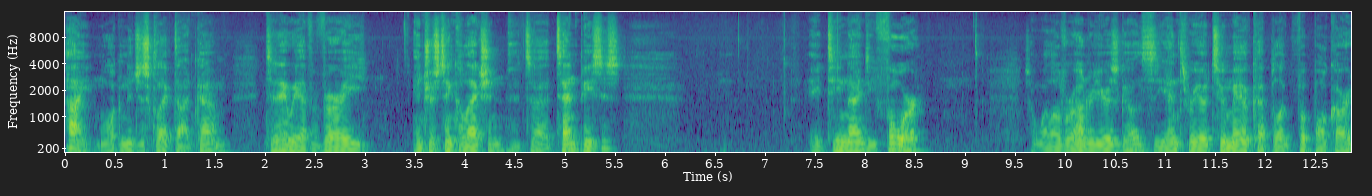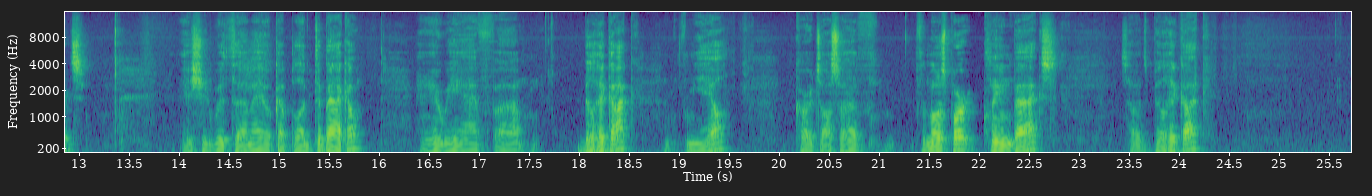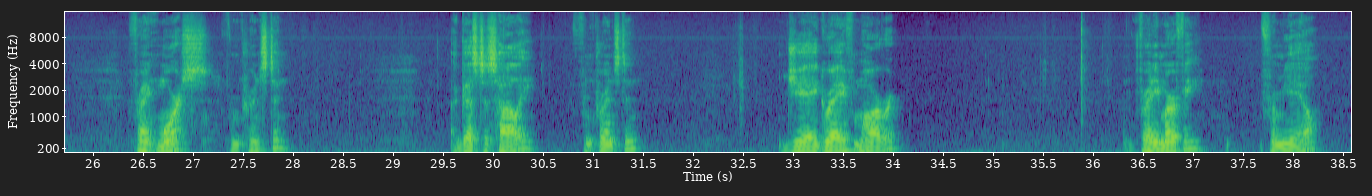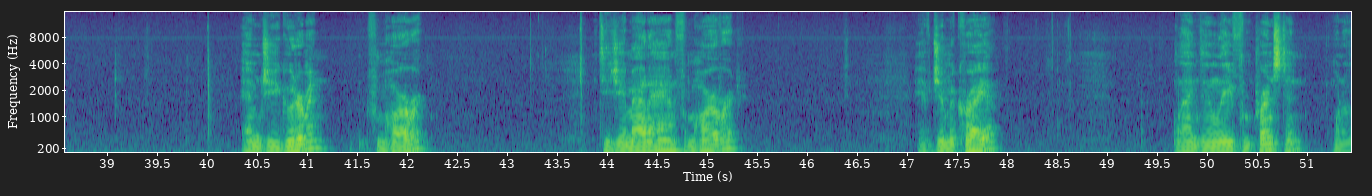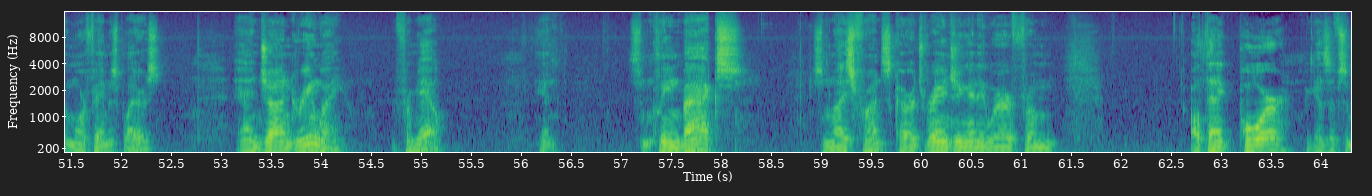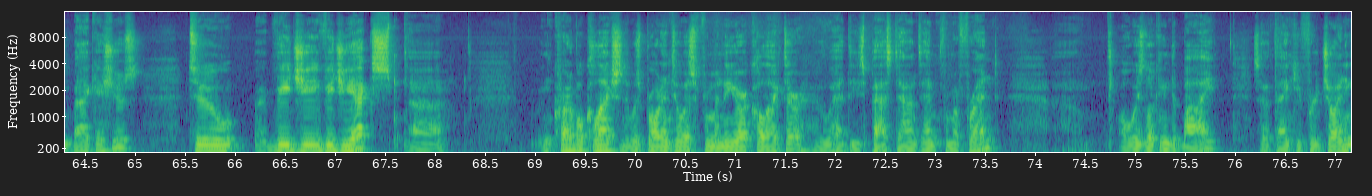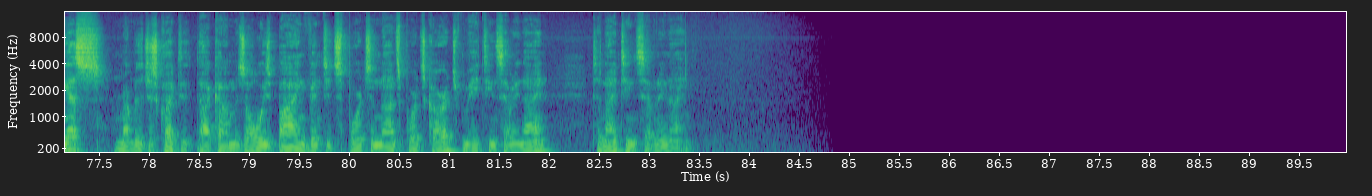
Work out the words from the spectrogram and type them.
Hi, and welcome to JustCollect.com. Today we have a very interesting collection. It's uh, 10 pieces, 1894, so well over 100 years ago. This is the N302 Mayo Cut Plug football cards, issued with uh, Mayo Cut Plug tobacco. And here we have uh, Bill Hickok from Yale. Cards also have, for the most part, clean backs. So it's Bill Hickok. Frank Morse from Princeton. Augustus Holly from Princeton. G.A. Gray from Harvard. Freddie Murphy from Yale. M.G. Gonterman from Harvard. T.J. Manahan from Harvard. You have Jim McCrea. Langdon Lea from Princeton, one of the more famous players. And John Greenway from Yale. Again, some clean backs, some nice fronts, cards ranging anywhere from authentic poor because of some back issues to VG VGX. Uh, incredible collection that was brought into us from a New York collector who had these passed down to him from a friend. Um, always looking to buy. So thank you for joining us. Remember that JustCollect.com is always buying vintage sports and non-sports cards from 1879 to 1979.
